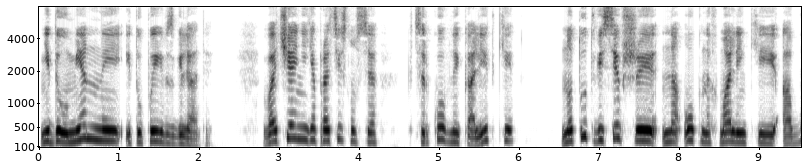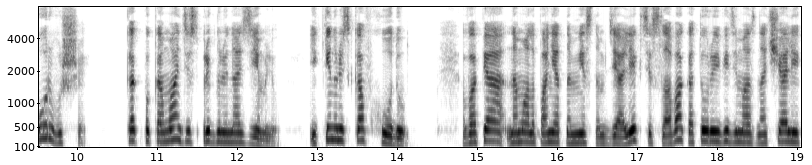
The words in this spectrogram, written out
недоуменные и тупые взгляды. В отчаянии я протиснулся к церковной калитке, но тут висевшие на окнах маленькие оборвыши, как по команде, спрыгнули на землю и кинулись ко входу, вопя на малопонятном местном диалекте слова, которые, видимо, означали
